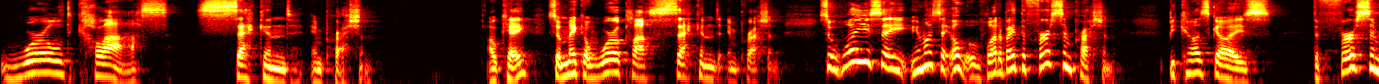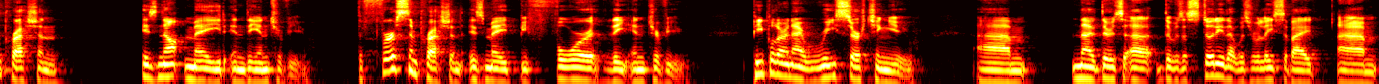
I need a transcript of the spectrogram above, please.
world class second impression. Okay. So, make a world class second impression. So, why you say, you might say, oh, what about the first impression? Because, guys, the first impression is not made in the interview the first impression is made before the interview. People are now researching you. Um, now, there's a, there was a study that was released about um,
